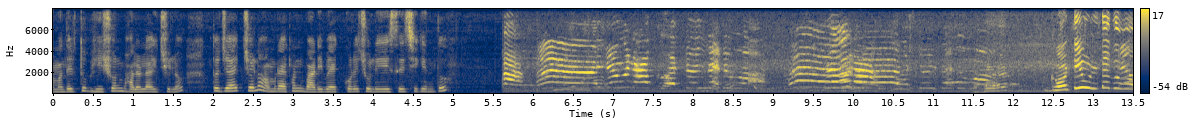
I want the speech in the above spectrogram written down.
আমাদের তো ভীষণ ভালো লাগছিল। তো যাই চলো আমরা এখন বাড়ি ব্যাক করে চলে এসেছি কিন্তু। ঘটি উল্টে দেবো।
